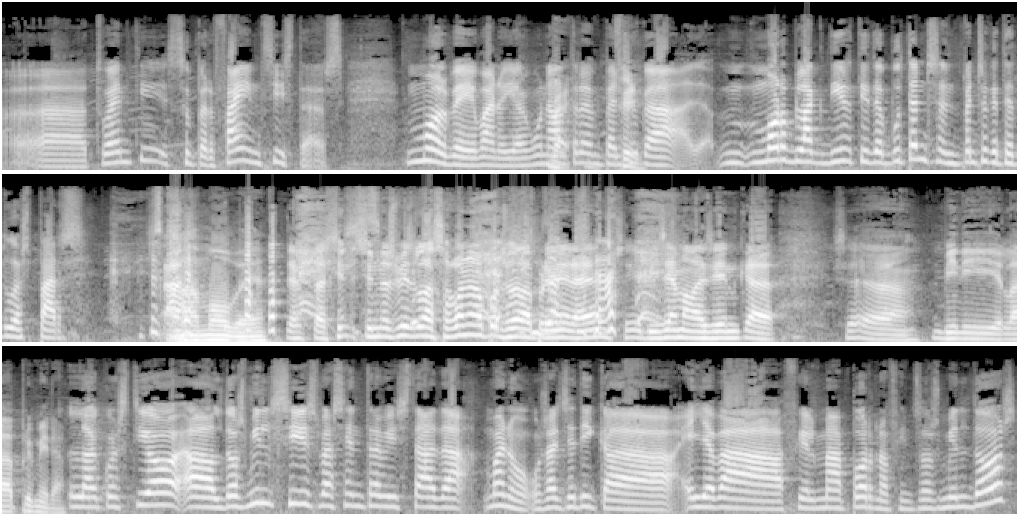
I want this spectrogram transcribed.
uh, 20 Superfine Sisters. Molt bé, bueno, i algun Bé, altre, em penso sí. que... More Black Dirty the Buttons, em penso que té dues parts. Ah, molt bé. Ja està. Si, si no has vist la segona, no pots veure la primera, eh? O sigui, avisem a la gent que uh, vini la primera. La qüestió, el 2006 va ser entrevistada... Bueno, us haig de dir que ella va filmar porno fins 2002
